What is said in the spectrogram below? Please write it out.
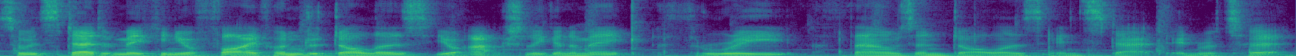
So, instead of making your $500, you're actually going to make $3,000 instead in return.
